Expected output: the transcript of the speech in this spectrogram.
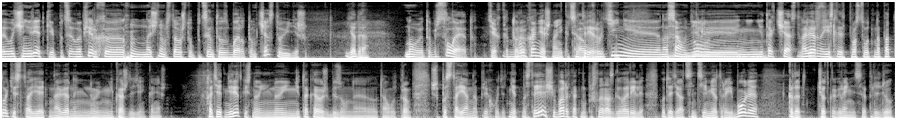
Это очень редкие пациенты. Во-первых, э, начнем с того, что пациентов с Барретом часто видишь. Я да. Ну, это присылают тех, Ну, которых... конечно, они а в концентрируются. рутине на самом Ну, деле не, не так часто. То Наверное, есть- если просто вот на потоке стоять, наверное, ну, не каждый день, конечно. Хотя это не редкость, но, но и не такая уж безумная, там вот прям, что постоянно приходят. Нет, настоящий бар, как мы в прошлый раз говорили, вот эти от сантиметра и более, когда ты четко границы определил.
